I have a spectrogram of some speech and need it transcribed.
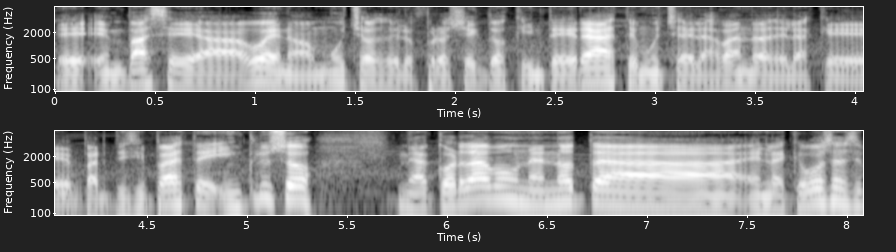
en base a, bueno, a muchos de los proyectos que integraste, muchas de las bandas de las que participaste, incluso me acordaba una nota en la que vos hace,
